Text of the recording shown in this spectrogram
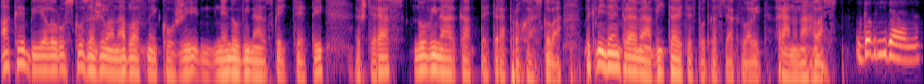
Aké Bielorusko zažila na vlastnej koži nenovinárskej CETY? Ešte raz, novinárka Petra Procházková. Pekný deň prajeme a vítajte v podcaste Aktualit Ráno na hlas. Dobrý den.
